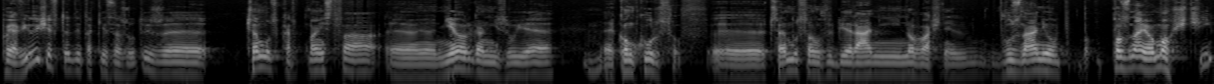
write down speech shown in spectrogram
Pojawiły się wtedy takie zarzuty, że czemu Skarb Państwa e, nie organizuje e, konkursów, e, czemu są wybierani, no właśnie, w uznaniu po- po znajomości,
